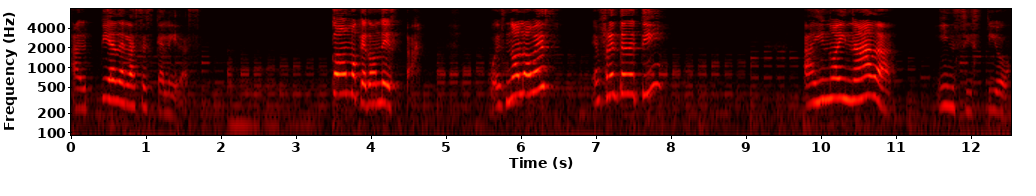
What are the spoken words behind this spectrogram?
al pie de las escaleras. ¿Cómo que dónde está? Pues no lo ves, enfrente de ti. Ahí no hay nada, insistió.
